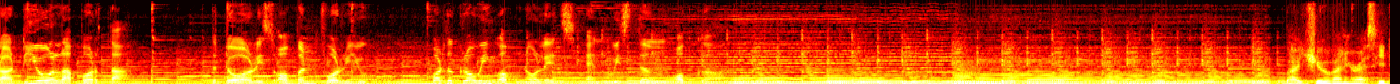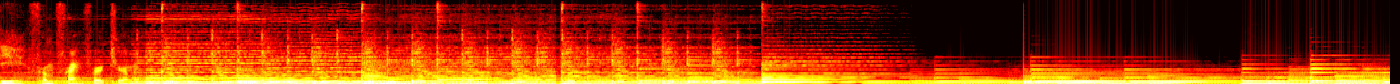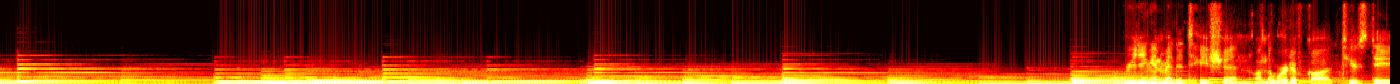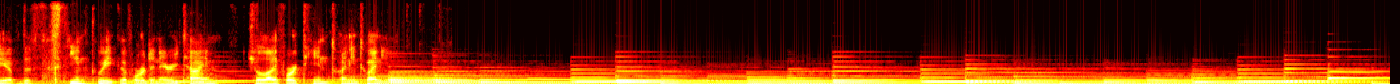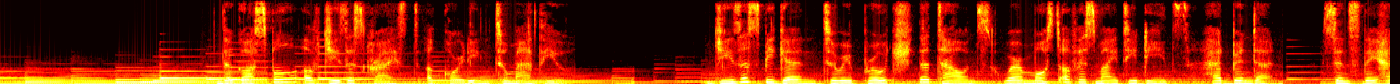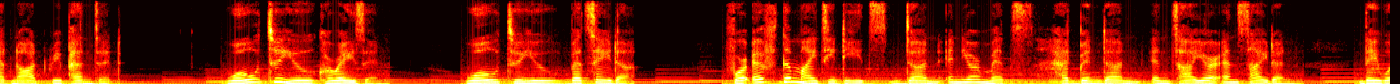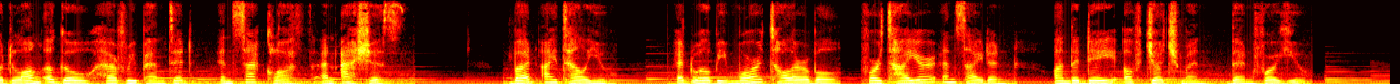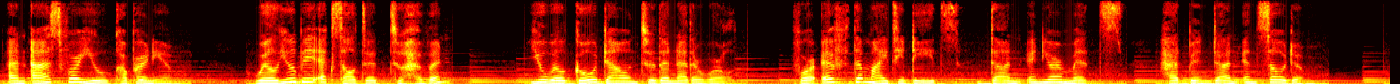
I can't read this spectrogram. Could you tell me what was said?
Radio La Porta. The door is open for you for the growing of knowledge and wisdom of God. by Giovanni Rasidy from Frankfurt, Germany. Reading and meditation on the Word of God, Tuesday of the 15th week of Ordinary Time, July 14, 2020. The Gospel of Jesus Christ according to Matthew. Jesus began to reproach the towns where most of his mighty deeds had been done since they had not repented. Woe to you, Chorazin! Woe to you, Bethsaida! For if the mighty deeds done in your midst had been done in Tyre and Sidon, they would long ago have repented in sackcloth and ashes. But I tell you, it will be more tolerable for Tyre and Sidon on the day of judgment than for you. And as for you, Capernaum, will you be exalted to heaven? You will go down to the netherworld. For if the mighty deeds done in your midst had been done in Sodom,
